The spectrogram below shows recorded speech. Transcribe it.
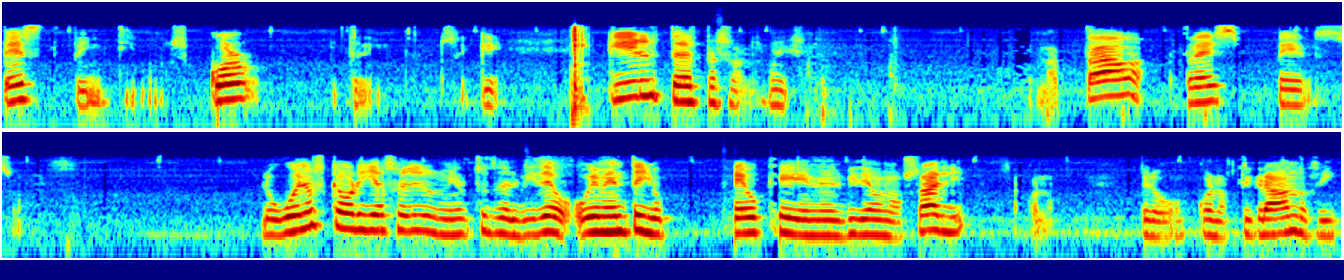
Best 21. Score 30. No sé qué. Kill 3 personas. Muy bien. Matado a 3 personas. Lo bueno es que ahora ya salen los minutos del video. Obviamente yo creo que en el video no sale. O sea, pero cuando estoy grabando sí.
